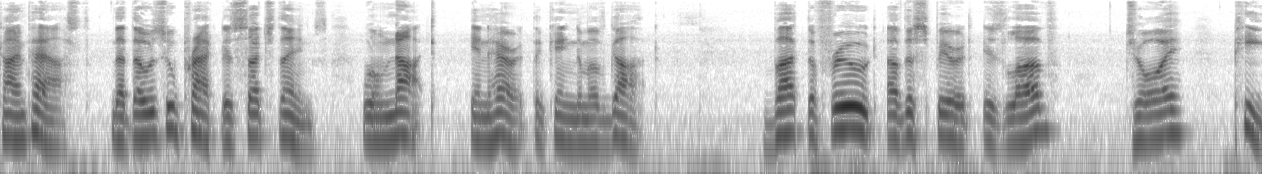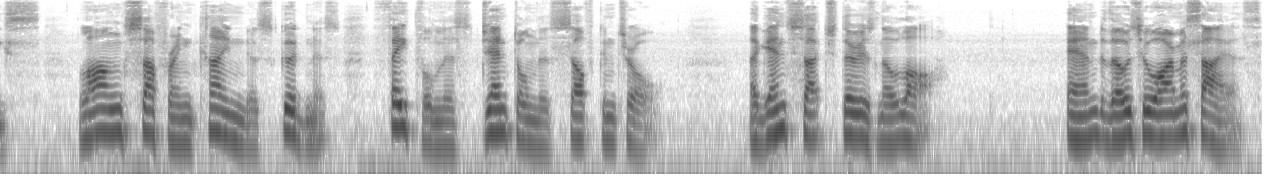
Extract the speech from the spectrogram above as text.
time past, that those who practice such things will not inherit the kingdom of God. But the fruit of the Spirit is love, joy, peace, long suffering, kindness, goodness, faithfulness, gentleness, self control. Against such there is no law. And those who are Messiahs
